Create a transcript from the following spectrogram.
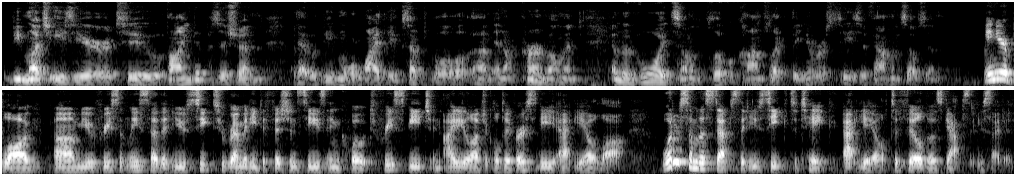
it'd be much easier to find a position that would be more widely acceptable um, in our current moment and would avoid some of the political conflict that universities have found themselves in. In your blog, um, you've recently said that you seek to remedy deficiencies in, quote, free speech and ideological diversity at Yale Law. What are some of the steps that you seek to take at Yale to fill those gaps that you cited?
